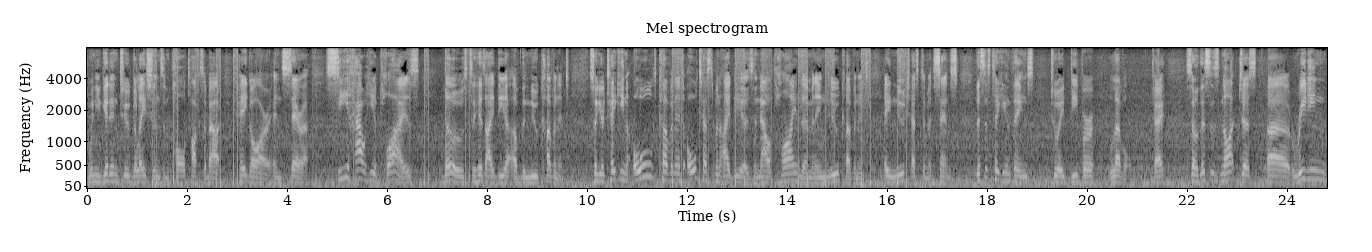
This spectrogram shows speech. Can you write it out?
when you get into Galatians and Paul talks about Hagar and Sarah, see how he applies those to his idea of the new covenant. So you're taking old covenant, Old Testament ideas and now applying them in a new covenant, a New Testament sense. This is taking things to a deeper level. Okay? So this is not just uh, reading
